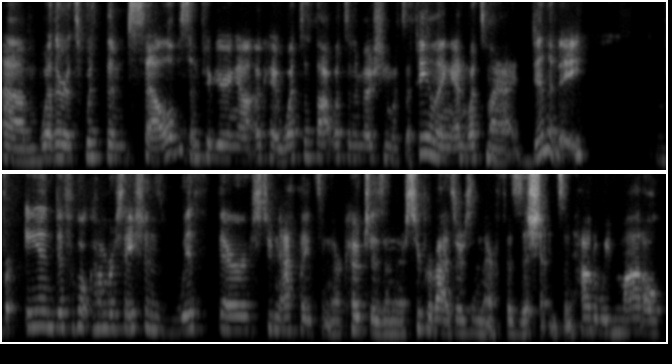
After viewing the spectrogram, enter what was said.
um, whether it's with themselves and figuring out okay what's a thought what's an emotion what's a feeling and what's my identity and difficult conversations with their student athletes and their coaches and their supervisors and their physicians and how do we model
